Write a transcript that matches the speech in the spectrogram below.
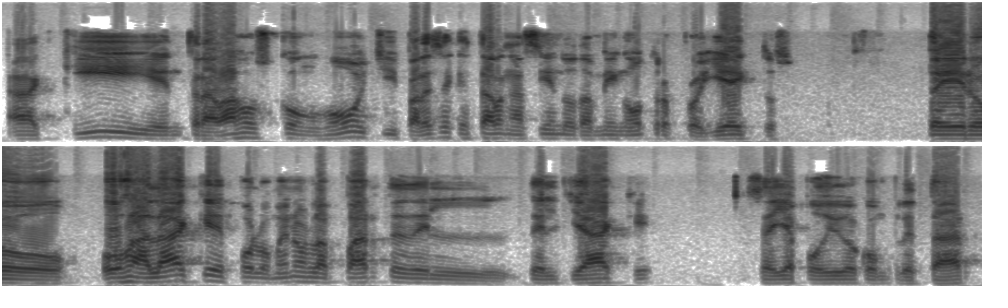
aquí en trabajos con Hochi, parece que estaban haciendo también otros proyectos, pero ojalá que por lo menos la parte del, del yaque se haya podido completar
